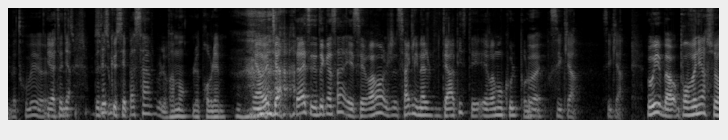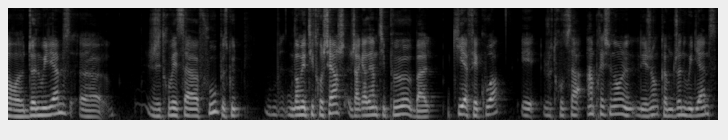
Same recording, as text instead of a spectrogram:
il va trouver. euh, Il va te dire, peut-être que c'est pas ça vraiment le problème. et en fait, c'est des trucs comme ça. Et c'est vraiment, c'est vrai que l'image du thérapeute est, est vraiment cool pour le Ouais, c'est clair. C'est clair. Oui, bah, pour revenir sur euh, John Williams, euh, j'ai trouvé ça fou parce que dans mes petites recherches, j'ai regardé un petit peu bah, qui a fait quoi. Et je trouve ça impressionnant, les gens comme John Williams,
